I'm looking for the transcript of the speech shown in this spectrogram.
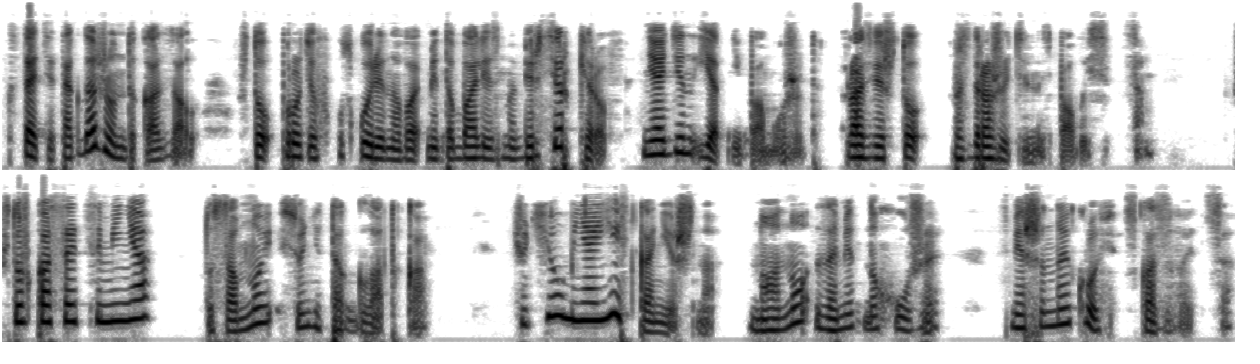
Кстати, тогда же он доказал, что против ускоренного метаболизма берсеркеров ни один яд не поможет, разве что раздражительность повысится. Что же касается меня, то со мной все не так гладко. Чутье у меня есть, конечно, но оно заметно хуже. Смешанная кровь сказывается.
